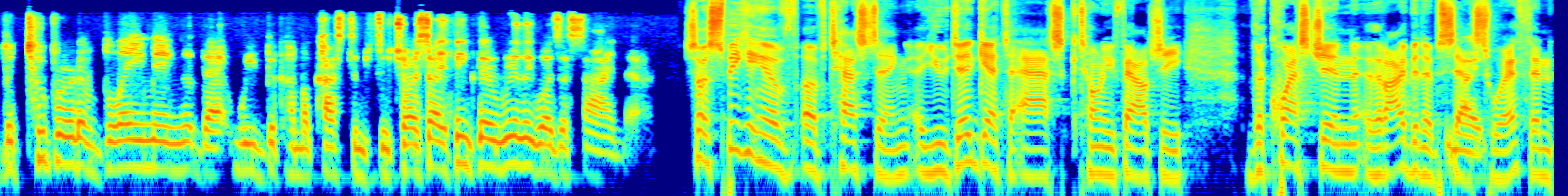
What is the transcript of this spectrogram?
vituperative blaming that we've become accustomed to. So I think there really was a sign there. So, speaking of, of testing, uh, you did get to ask Tony Fauci the question that I've been obsessed right. with, and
